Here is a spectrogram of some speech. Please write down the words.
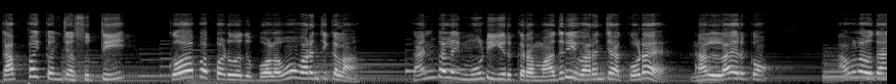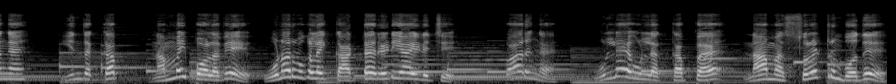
கப்பை கொஞ்சம் சுத்தி கோபப்படுவது போலவும் வரைஞ்சிக்கலாம். கண்களை மூடி இருக்கிற மாதிரி வரைஞ்சா கூட நல்லா இருக்கும். அவ்வளவுதாங்க. இந்த கப் நம்மை போலவே உணர்வுகளை காட்ட ரெடி ஆயிடுச்சு. பாருங்க உள்ளே உள்ள கப்பை நாம சுழற்றும் போது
